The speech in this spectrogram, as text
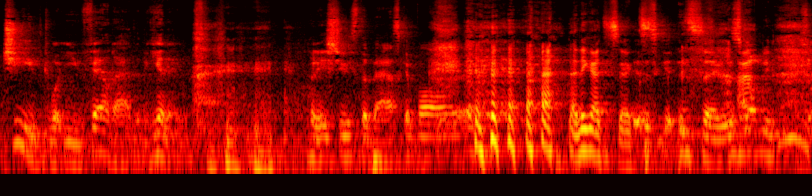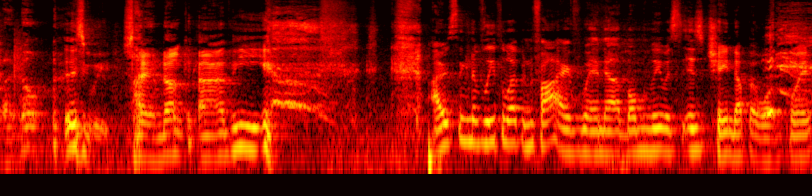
achieved what you failed at at the beginning. when he shoots the basketball, I think that's six. it's, it's sick. This is gonna be like, no. This week, slam dunk. Uh, the I was thinking of Lethal Weapon Five when uh, Bumblebee was is chained up at one point,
